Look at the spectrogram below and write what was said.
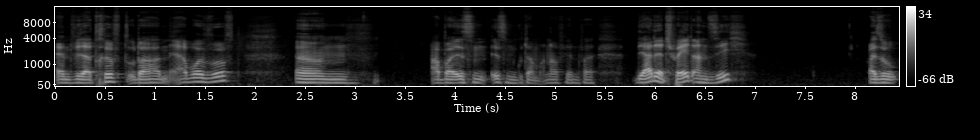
entweder trifft oder einen Airball wirft. Ähm, aber ist ein, ist ein guter Mann auf jeden Fall. Ja, der Trade an sich, also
